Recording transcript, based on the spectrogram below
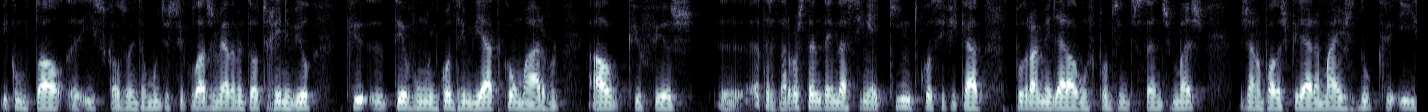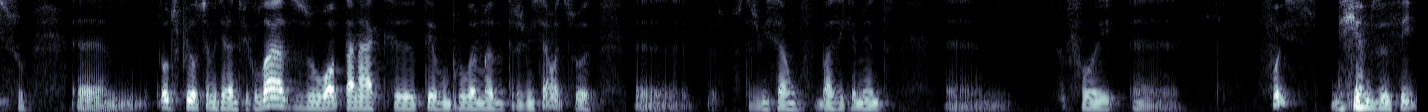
e, como tal, eh, isso causou então muitas dificuldades, nomeadamente ao Terreneville, que eh, teve um encontro imediato com uma árvore, algo que o fez atrasar bastante. Ainda assim, é quinto classificado, poderá amelhar alguns pontos interessantes, mas já não pode aspirar a mais do que isso. Uh, outros pilotos também tiveram dificuldades. O Otto Tanak teve um problema de transmissão, a sua uh, transmissão basicamente foi foi-se, digamos assim,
